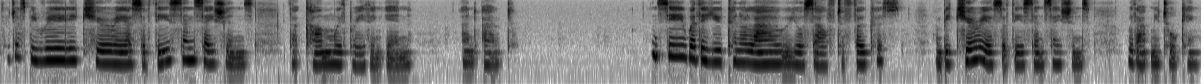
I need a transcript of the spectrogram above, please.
So just be really curious of these sensations that come with breathing in and out and see whether you can allow yourself to focus and be curious of these sensations without me talking.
